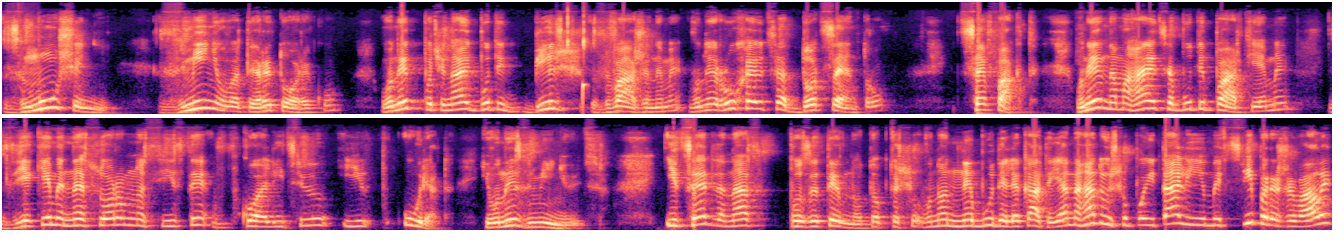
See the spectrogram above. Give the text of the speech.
змушені змінювати риторику, вони починають бути більш зваженими, вони рухаються до центру. Це факт. Вони намагаються бути партіями, з якими не соромно сісти в коаліцію і в уряд. І вони змінюються. І це для нас позитивно, тобто, що воно не буде лякати. Я нагадую, що по Італії ми всі переживали,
